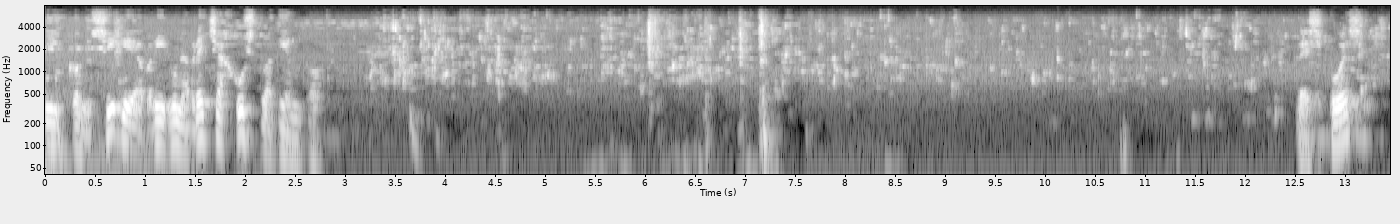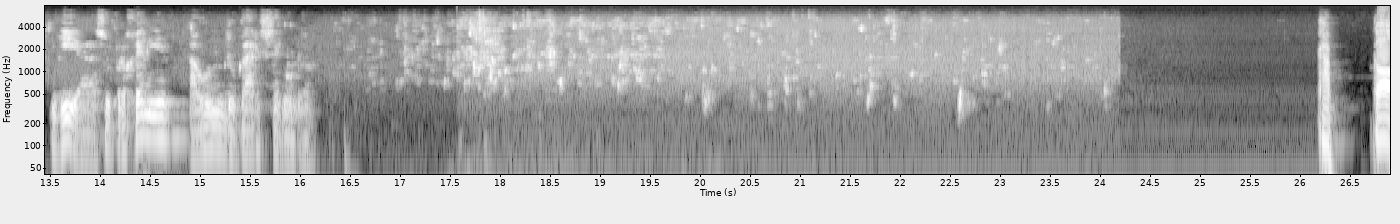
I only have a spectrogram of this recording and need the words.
y consigue abrir una brecha justo a tiempo. Después guía a su progenie a un lugar seguro. ครับ ก็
